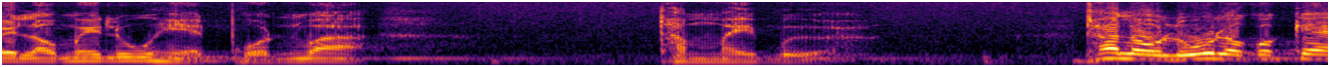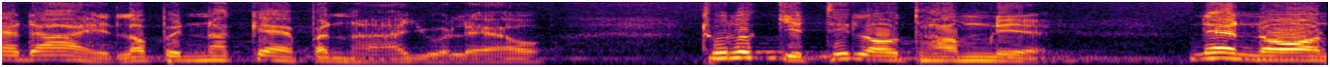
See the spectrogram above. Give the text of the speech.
ยเราไม่รู้เหตุผลว่าทำไมเบื่อ ถ้าเรารู้เราก็แก้ได้ เราเป็นนักแก้ปัญหาอยู่แล้ว ธุรกิจที่เราทำเนี่ยแน่นอน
